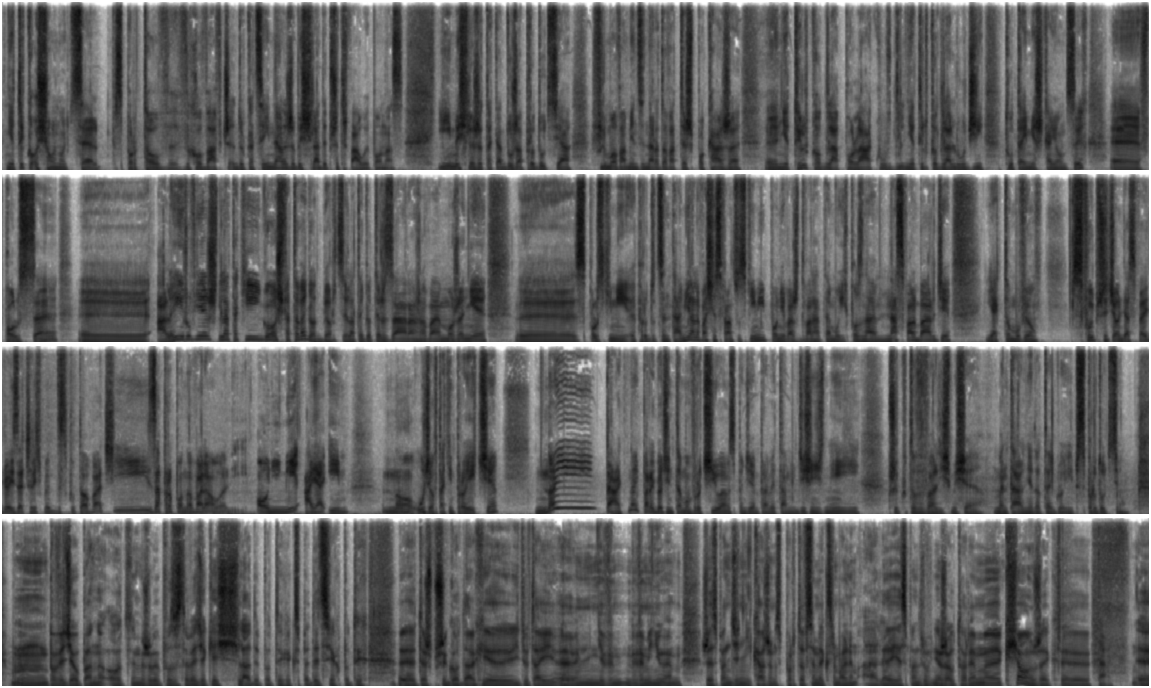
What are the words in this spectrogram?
nie tylko osiągnąć cel sportowy, wychowawczy, edukacyjny, ale żeby ślady przetrwały po nas. I myślę, że taka duża produkcja filmowa międzynarodowa też pokaże nie tylko dla Polaków, nie tylko dla ludzi tutaj mieszkających, w Polsce, e, ale i również dla takiego światowego odbiorcy. Dlatego też zaaranżowałem może nie e, z polskimi producentami, ale właśnie z francuskimi, ponieważ dwa lata temu ich poznałem na Svalbardzie. Jak to mówią, swój przyciąga swego i zaczęliśmy dyskutować i zaproponowali oni mi, a ja im no, udział w takim projekcie. No i tak, no i parę godzin temu wróciłem, spędziłem prawie tam 10 dni i przygotowywaliśmy się mentalnie do tego i z produkcją. Mm, powiedział pan o tym, żeby pozostawiać jakieś ślady po tych ekspedycjach, po tych e, też przygodach e, i tutaj e, nie wymieniłem, że jest pan dziennikarzem, sportowcem ekstremalnym, ale jest pan również autorem e, książek. E, tak. E,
